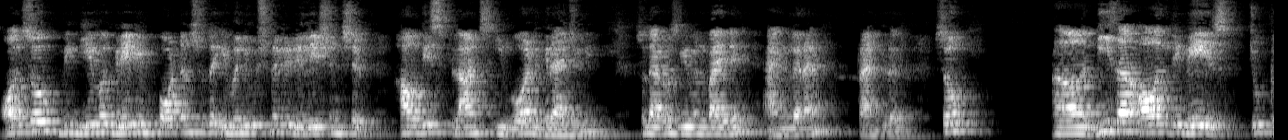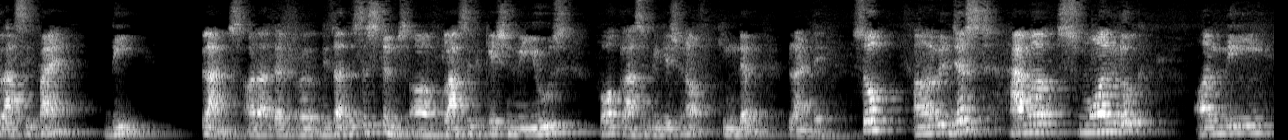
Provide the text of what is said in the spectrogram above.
Also we give a great importance to the evolutionary relationship how these plants evolved gradually. So that was given by the Engler and Prantler so uh, these are all the ways to classify the plants or other uh, these are the systems of classification we use for classification of kingdom plantae. So uh, we'll just have a small look on the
